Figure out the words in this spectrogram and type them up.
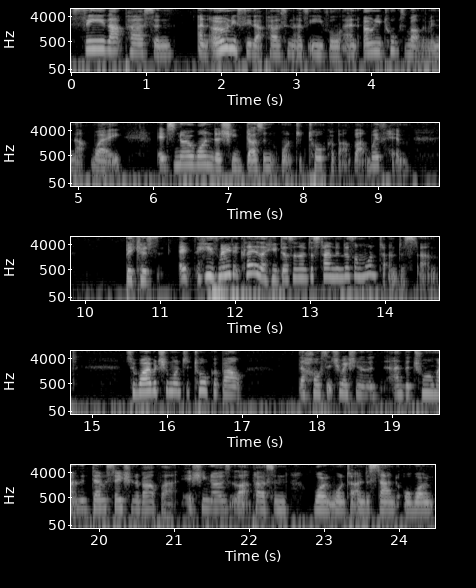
see that person and only see that person as evil and only talks about them in that way it's no wonder she doesn't want to talk about that with him. Because it, he's made it clear that he doesn't understand and doesn't want to understand. So why would she want to talk about the whole situation and the and the trauma and the devastation about that if she knows that that person won't want to understand or won't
